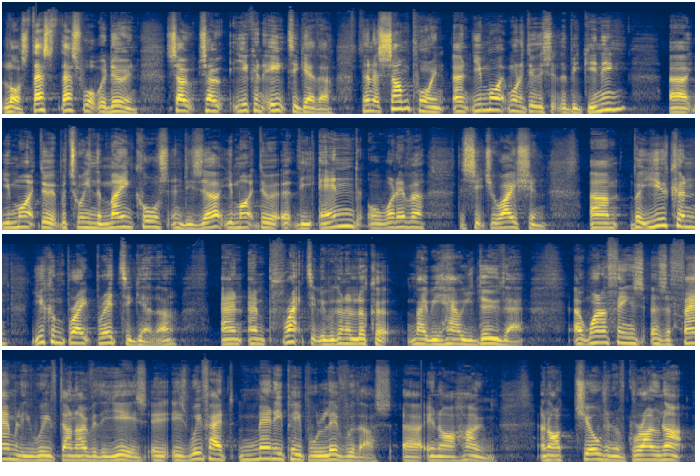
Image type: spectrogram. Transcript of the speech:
lost. That's that's what we're doing. So so you can eat together. Then at some point, and you might want to do this at the beginning uh, you might do it between the main course and dessert. You might do it at the end or whatever the situation. Um, but you can you can break bread together, and and practically we're going to look at maybe how you do that. Uh, one of the things as a family we've done over the years is, is we've had many people live with us uh, in our home, and our children have grown up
